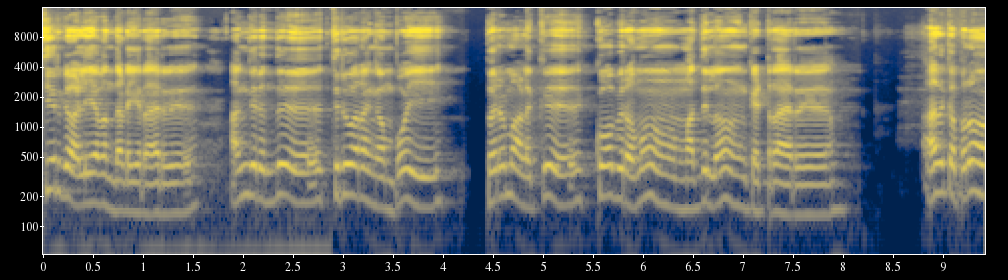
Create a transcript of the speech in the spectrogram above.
சீர்காழியை வந்தடைகிறாரு. அங்கிருந்து திருவரங்கம் போய் பெருமாளுக்கு கோபுரமும் மதிலும் கட்டுறாரு. அதுக்கப்புறம்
